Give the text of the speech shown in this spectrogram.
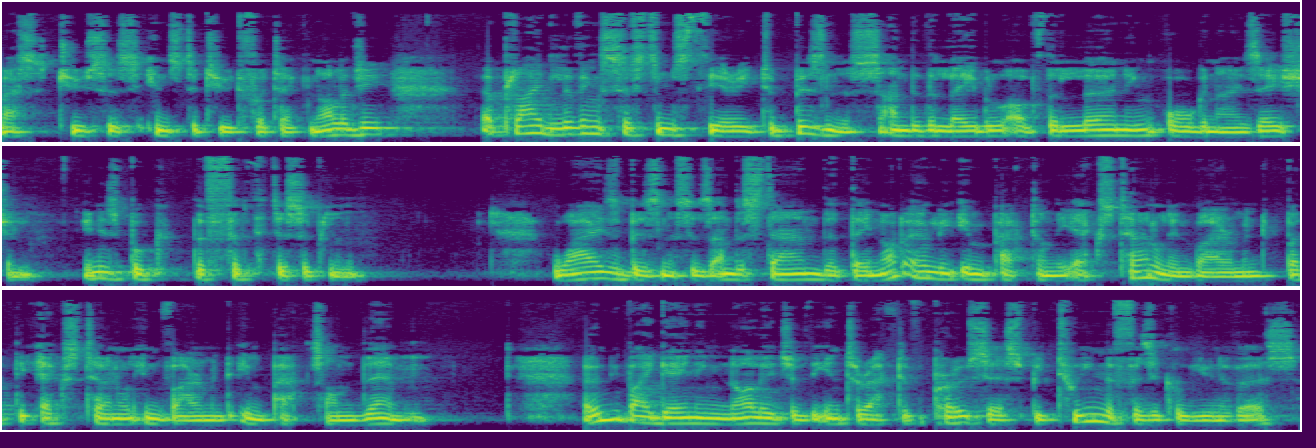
Massachusetts Institute for Technology, applied living systems theory to business under the label of the learning organization in his book The Fifth Discipline. Wise businesses understand that they not only impact on the external environment, but the external environment impacts on them. Only by gaining knowledge of the interactive process between the physical universe,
